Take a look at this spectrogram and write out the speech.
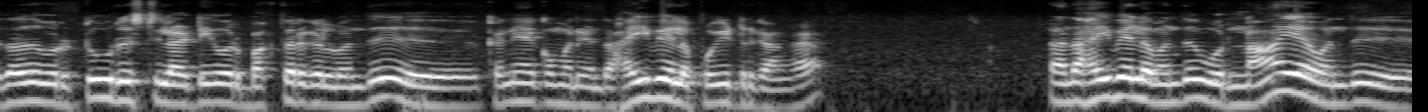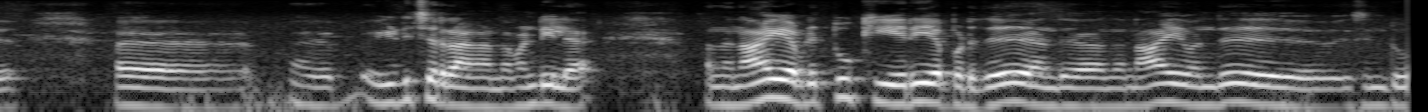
அதாவது ஒரு டூரிஸ்ட் இல்லாட்டி ஒரு பக்தர்கள் வந்து கன்னியாகுமரி அந்த ஹைவேல போயிட்டுருக்காங்க அந்த ஹைவேல வந்து ஒரு நாயை வந்து இடிச்சிடுறாங்க அந்த வண்டியில். அந்த நாயை அப்படியே தூக்கி எறியப்படுது. அந்த அந்த நாய் வந்து இன்டு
